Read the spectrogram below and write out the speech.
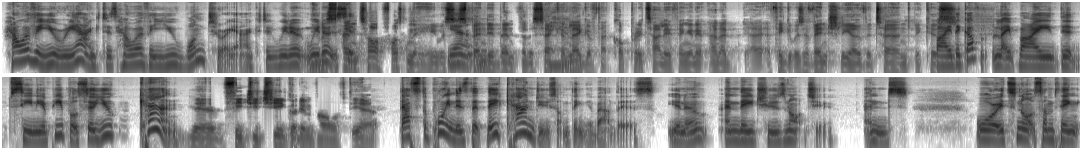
however you react is however you want to react and we don't we he don't sent sit... off wasn't he he was yeah. suspended then for the second yeah. leg of that Coppa Italia thing and, it, and I, I, think it was eventually overturned because by the government like by the senior people so you can yeah FIGC got involved yeah that's the point is that they can do something about this you know and they choose not to and or it's not something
